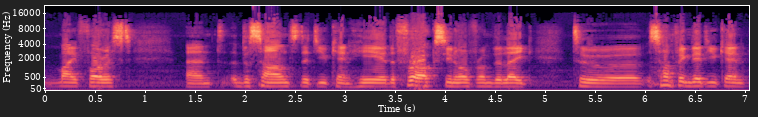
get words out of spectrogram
my forest and the sounds that you can hear, the frogs, you know, from the lake, to uh, something that you can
